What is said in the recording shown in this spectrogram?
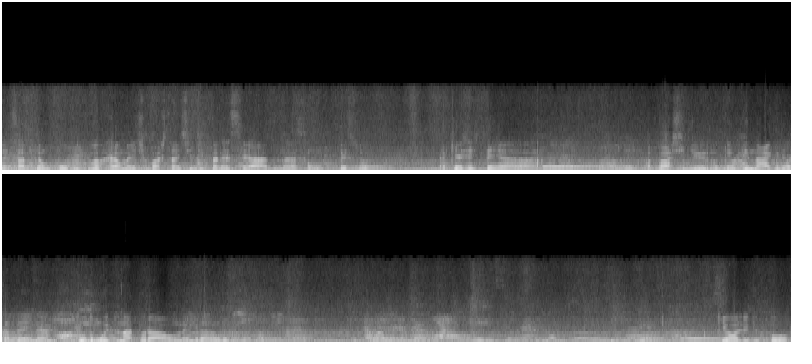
gente sabe que é um público realmente bastante diferenciado, né? São pessoas. Aqui a gente tem a, a parte de. Tem o vinagre também, né? Tudo muito natural, lembrando. Aqui óleo de coco.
